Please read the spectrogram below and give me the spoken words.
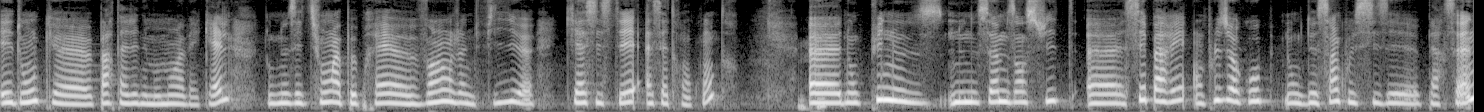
et donc euh, partager des moments avec elle. Donc nous étions à peu près 20 euh, jeunes filles euh, qui assistaient à cette rencontre. Mhm. donc puis nous, nous, sommes ensuite séparés en plusieurs groupes, donc de 5 ou 6 personnes.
